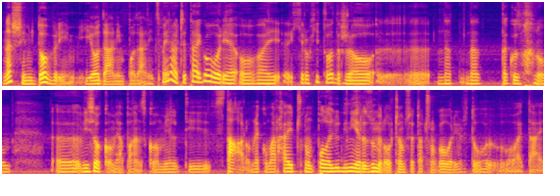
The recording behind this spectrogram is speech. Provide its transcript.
našim dobrim i odanim podanicima. Inače, taj govor je ovaj Hirohito održao e, na, na takozvanom e, visokom japanskom ili ti starom, nekom arhaičnom, pola ljudi nije razumjelo o čemu se tačno govori, jer to ovaj taj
